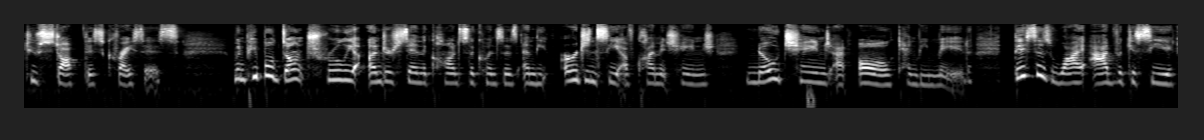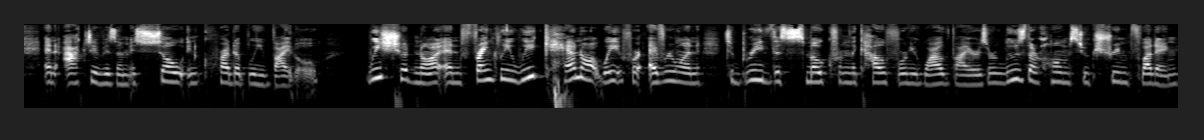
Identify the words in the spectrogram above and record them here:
to stop this crisis. When people don't truly understand the consequences and the urgency of climate change, no change at all can be made. This is why advocacy and activism is so incredibly vital. We should not, and frankly, we cannot wait for everyone to breathe the smoke from the California wildfires or lose their homes to extreme flooding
